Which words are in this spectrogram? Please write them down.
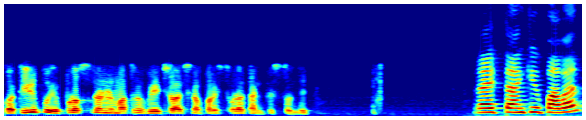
ఒక తీర్పు ఎప్పుడు వస్తుందని మాత్రం వేచి రాల్సిన పరిస్థితి కూడా కనిపిస్తుంది. రైట్ థ్యాంక్ యూ పవన్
